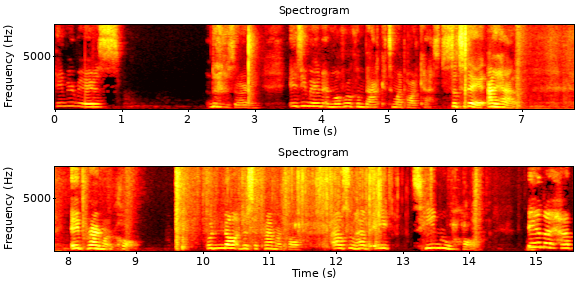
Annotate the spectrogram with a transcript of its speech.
Hey, Mirror Bears. Sorry. Izzy Marian, and welcome back to my podcast. So, today I have a Primark haul, but not just a Primark haul. I also have a Temu haul, and I have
